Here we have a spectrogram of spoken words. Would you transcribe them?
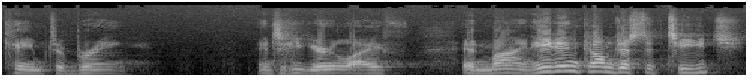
came to bring into your life and mine. He didn't come just to teach.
